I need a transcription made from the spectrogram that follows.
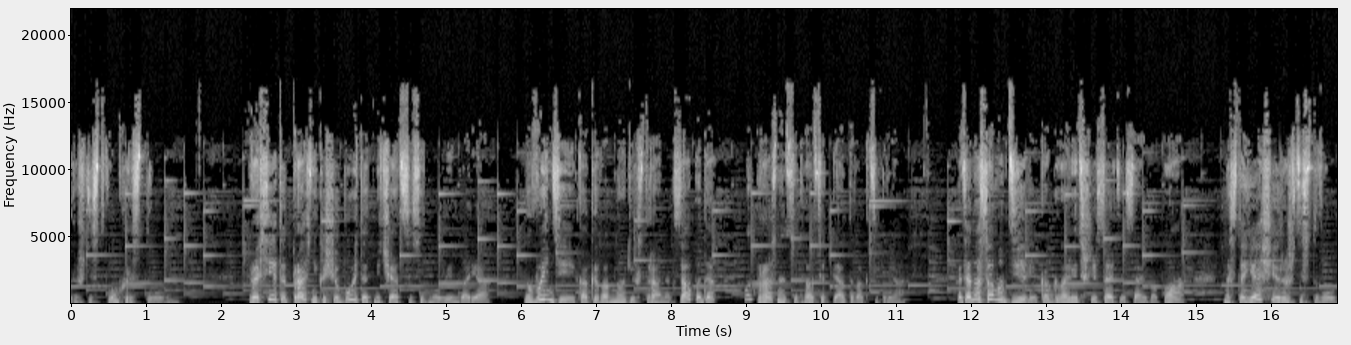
Рождеством Христовым. В России этот праздник еще будет отмечаться 7 января, но в Индии, как и во многих странах Запада, он празднуется 25 октября. Хотя на самом деле, как говорит Шрисати Сай Баба, настоящее Рождество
